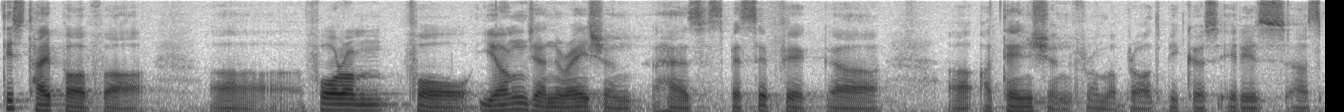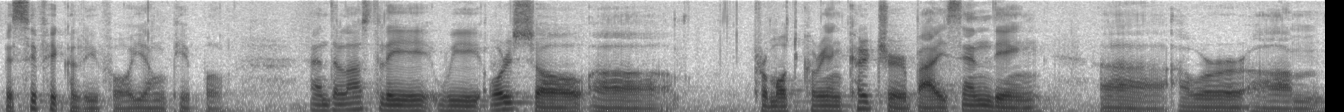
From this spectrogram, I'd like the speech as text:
this type of uh, uh, forum for young generation has specific uh, uh, attention from abroad because it is uh, specifically for young people. And lastly, we also promote Korean culture by sending our um,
